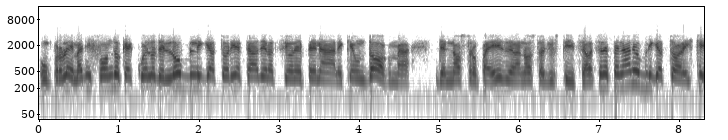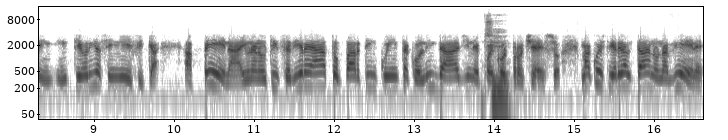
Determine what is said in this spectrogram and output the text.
un problema di fondo che è quello dell'obbligatorietà dell'azione l'azione penale, che è un dogma del nostro paese, della nostra giustizia. L'azione penale è obbligatoria, il che in, teoria significa appena hai una notizia di reato parti in quinta con l'indagine e poi sì. col processo, ma questo in realtà non avviene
